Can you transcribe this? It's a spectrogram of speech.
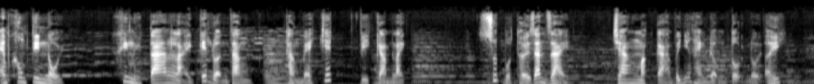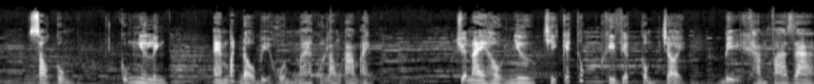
Em không tin nổi khi người ta lại kết luận rằng thằng bé chết vì cảm lạnh. Suốt một thời gian dài, Trang mặc cả với những hành động tội lỗi ấy. Sau cùng, cũng như Linh, em bắt đầu bị hồn ma của Long ám ảnh. Chuyện này hầu như chỉ kết thúc khi việc cổng trời bị khám phá ra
